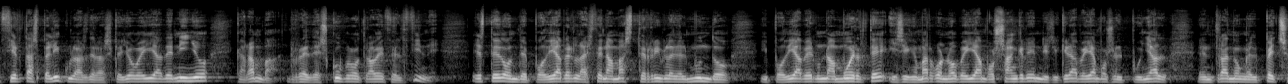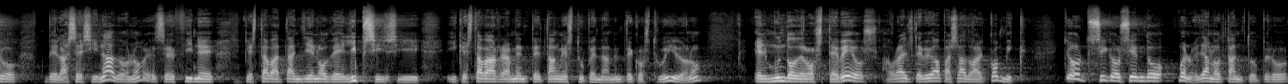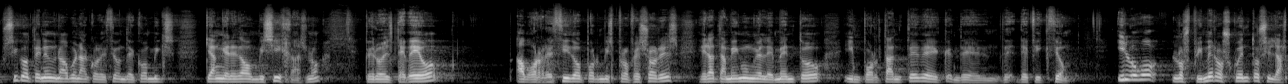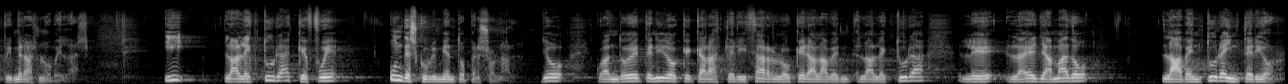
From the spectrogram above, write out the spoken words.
ciertas películas de las que yo veía de niño, caramba, redescubro otra vez el cine. Este donde podía ver la escena más terrible del mundo y podía ver una muerte y sin embargo no veíamos sangre, ni siquiera veíamos el puñal entrando en el pecho del asesinado. ¿no? Ese cine que estaba tan lleno de elipsis y, y que estaba realmente tan estupendamente construido. ¿no? El mundo de los tebeos, ahora el tebeo ha pasado al cómic yo sigo siendo, bueno, ya no tanto, pero sigo teniendo una buena colección de cómics que han heredado mis hijas, ¿no? Pero el TVO, aborrecido por mis profesores, era también un elemento importante de, ficción. Y luego los primeros cuentos y las primeras novelas. Y la lectura, que fue un descubrimiento personal. Yo, cuando he tenido que caracterizar lo que era la, lectura, le, la he llamado la aventura interior,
